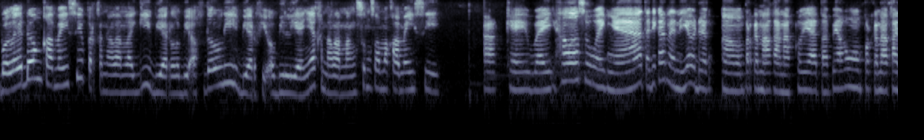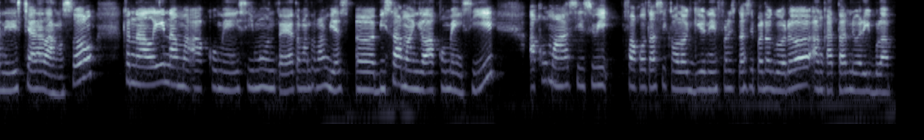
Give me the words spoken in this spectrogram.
boleh dong Kak Meisi perkenalan lagi biar lebih afdol nih, biar VO Bilianya kenalan langsung sama Kak Meisi. Oke, baik. Halo semuanya. Tadi kan Nadia udah uh, memperkenalkan aku ya, tapi aku mau memperkenalkan diri secara langsung. Kenalin nama aku Meisi Munte. Teman-teman bias, uh, bisa manggil aku Meisi. Aku mahasiswi Fakultas Psikologi Universitas Diponegoro angkatan 2018.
